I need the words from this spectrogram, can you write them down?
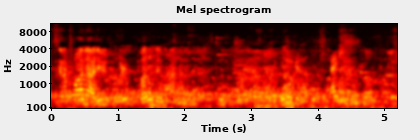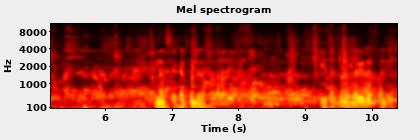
சிறப்பான அறிவிப்புகள் வரும் என்று நான் நம்புகிறேன். சார் கட் பண்ணுறேன் கட் பண்ணுறேன் கட் பண்ணுறேன்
